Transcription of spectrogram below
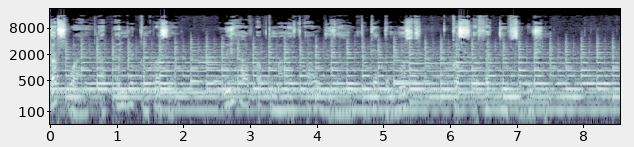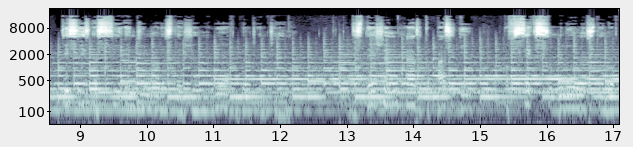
That's why at Enric Compressor, we have optimized our design to get the most cost-effective solution. This is a CNG mother station we have built in China. The station has a capacity of 6 million standard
